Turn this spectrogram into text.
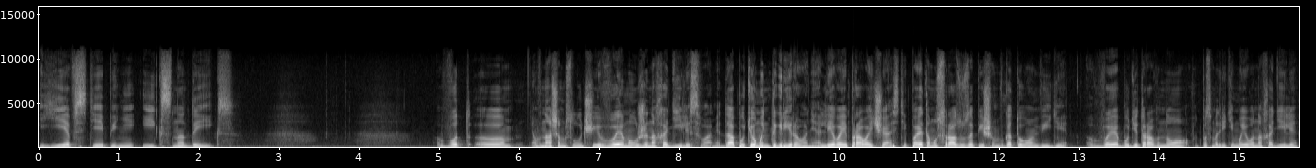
e в степени x на dx. Вот э, в нашем случае v мы уже находили с вами, да, путем интегрирования левой и правой части. Поэтому сразу запишем в готовом виде. v будет равно, вот посмотрите, мы его находили,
